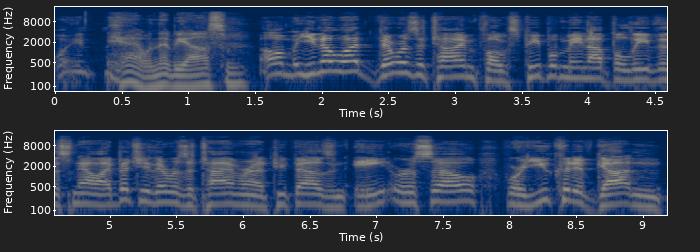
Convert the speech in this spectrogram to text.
point. Yeah, wouldn't that be awesome? Oh, Um, you know what? There was a time, folks. People may not believe this now. I bet you there was a time around 2008 or so where you could have gotten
